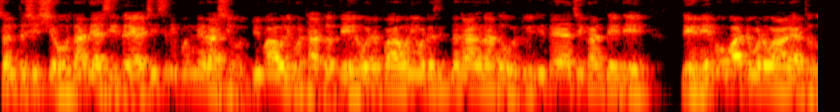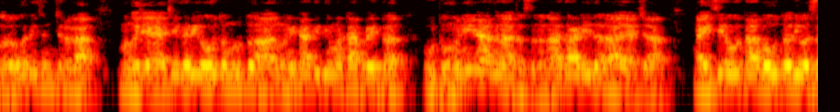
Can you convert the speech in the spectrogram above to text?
संत शिष्य होता त्यासी तयाची श्री पुण्य राशी मृत्यू पावली मठात. ते वट पावनी वट सिद्ध नागनाथ उठवी ती तयाचे कांते ते. देणे बोबाट वडवाळ्यात घरोघरी संचरला. मग जयाचे घरी होत मृत. आणून टाकी ती मठाप्रेत उठून नागनाथ सदना धाडी ददायाच्या ऐसे होता बहुत दिवस.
